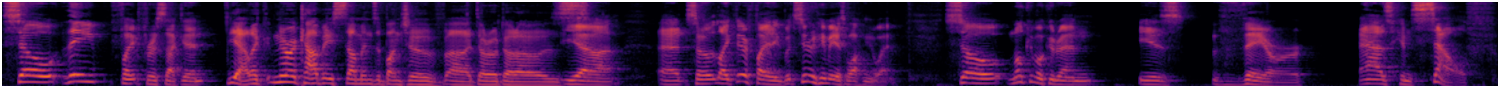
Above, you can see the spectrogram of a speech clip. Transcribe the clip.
So they fight for a second. Yeah, like Nurikabe summons a bunch of uh, Dorodoros. Yeah. And so like they're fighting, but Tsuruhime is walking away. So Mokumokuren is there as himself.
